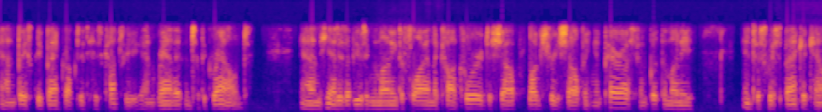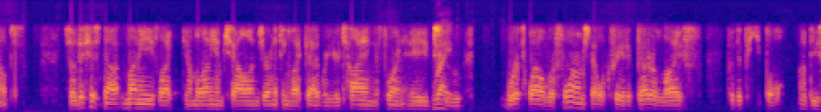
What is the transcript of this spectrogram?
and basically bankrupted his country and ran it into the ground. And he ended up using the money to fly on the Concorde to shop luxury shopping in Paris and put the money into Swiss bank accounts. So this is not money like the Millennium Challenge or anything like that, where you're tying the foreign aid right. to worthwhile reforms that will create a better life for the people of these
